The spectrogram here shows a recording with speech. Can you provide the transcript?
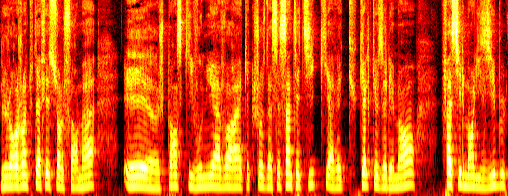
Je le rejoins tout à fait sur le format et euh, je pense qu'il vaut mieux avoir quelque chose d'assez synthétique avec quelques éléments facilement lisibles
